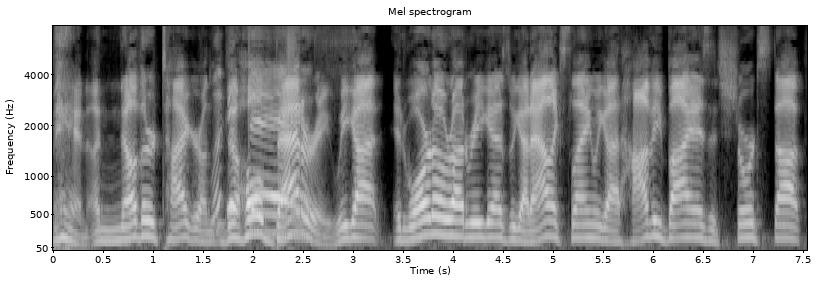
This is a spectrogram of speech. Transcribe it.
Man, another Tiger on Look the whole this. battery. We got Eduardo Rodriguez, we got Alex Lange, we got Javi Baez at shortstop.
